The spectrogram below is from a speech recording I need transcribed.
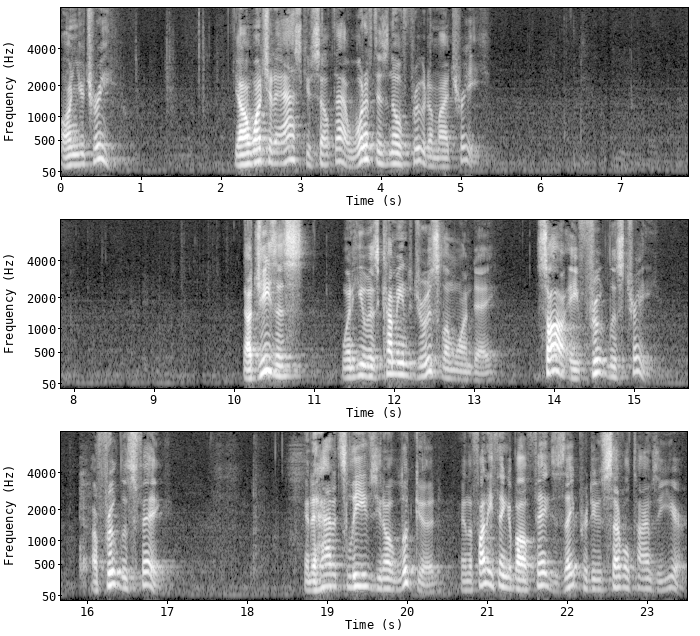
on your tree? You know, I want you to ask yourself that. What if there's no fruit on my tree? Now, Jesus, when he was coming to Jerusalem one day, saw a fruitless tree, a fruitless fig. And it had its leaves, you know, look good. And the funny thing about figs is they produce several times a year.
